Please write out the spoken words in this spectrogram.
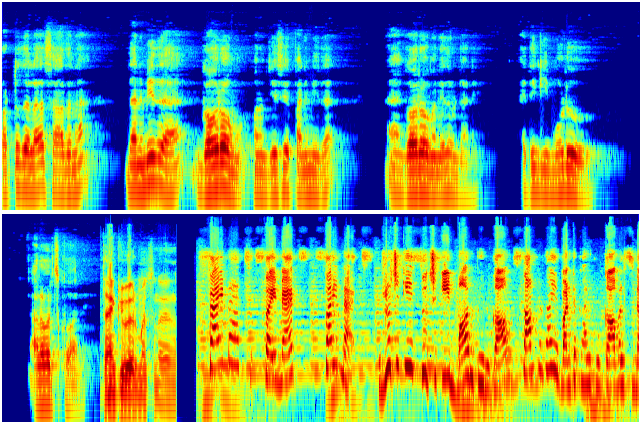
పట్టుదల సాధన దాని మీద గౌరవం మనం చేసే పని మీద గౌరవం అనేది ఉండాలి. ఐ థింక్ ఈ మూడు అలవర్చుకోవాలి. Thank you very much Narendra Cymax Cymax Cymax రుచికి శుచికి మారుపేరుగా సాంప్రదాయ వంటకాలకు కావలసిన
